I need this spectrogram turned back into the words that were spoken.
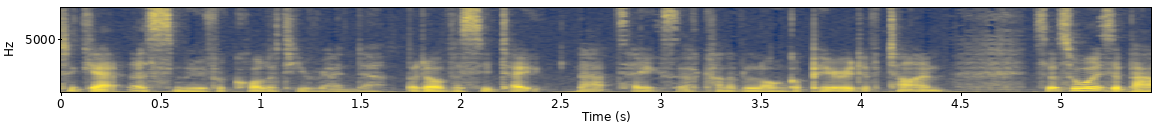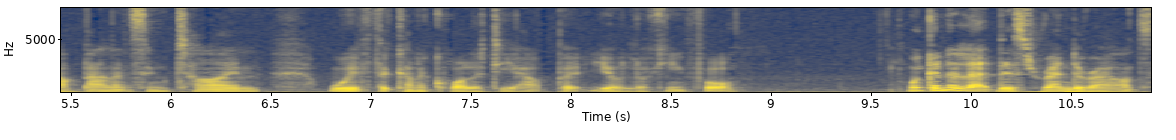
to get a smoother quality render but obviously take that takes a kind of longer period of time. So it's always about balancing time with the kind of quality output you're looking for. We're going to let this render out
